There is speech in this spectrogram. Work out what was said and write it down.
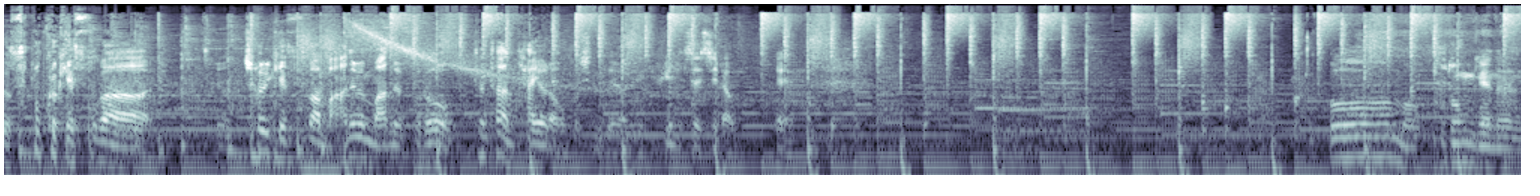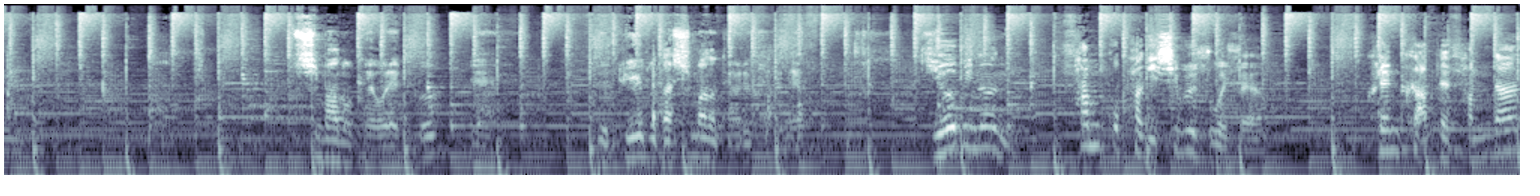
그 스포크 개수가 철 개수가 많으면 많을수록 튼튼한 타이어라고 보시면 돼요. 휠셋이라고. 예. 그리고 뭐 구동계는 시마노 데오레크. 예. 그 뒤에도 다 시마노 데오레크 아니에요? 기어비는 3 곱하기 10을 쓰고 있어요. 크랭크 앞에 3단,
